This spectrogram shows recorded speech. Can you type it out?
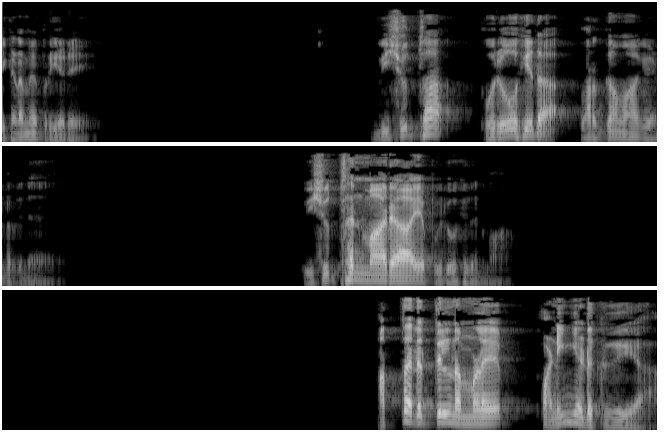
ശ്രദ്ധിക്കണമേ പ്രിയരെ. വിശുദ്ധ പുരോഹിത വർഗമാകേണ്ടതിന് വിശുദ്ധന്മാരായ പുരോഹിതന്മാർ അത്തരത്തിൽ നമ്മളെ പണിഞ്ഞെടുക്കുകയാണ്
